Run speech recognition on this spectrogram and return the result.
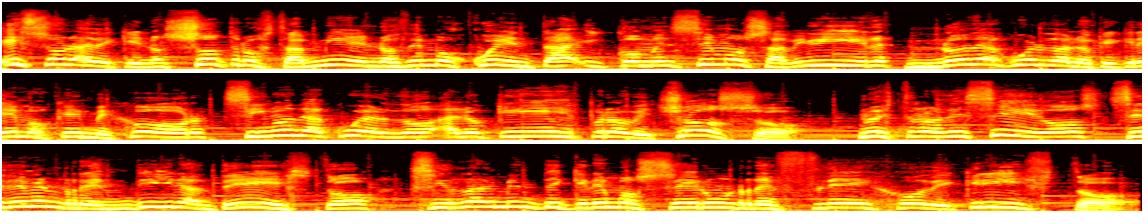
Es hora de que nosotros también nos demos cuenta y comencemos a vivir no de acuerdo a lo que creemos que es mejor, sino de acuerdo a lo que es provechoso. Nuestros deseos se deben rendir ante esto si realmente queremos ser un reflejo de Cristo.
